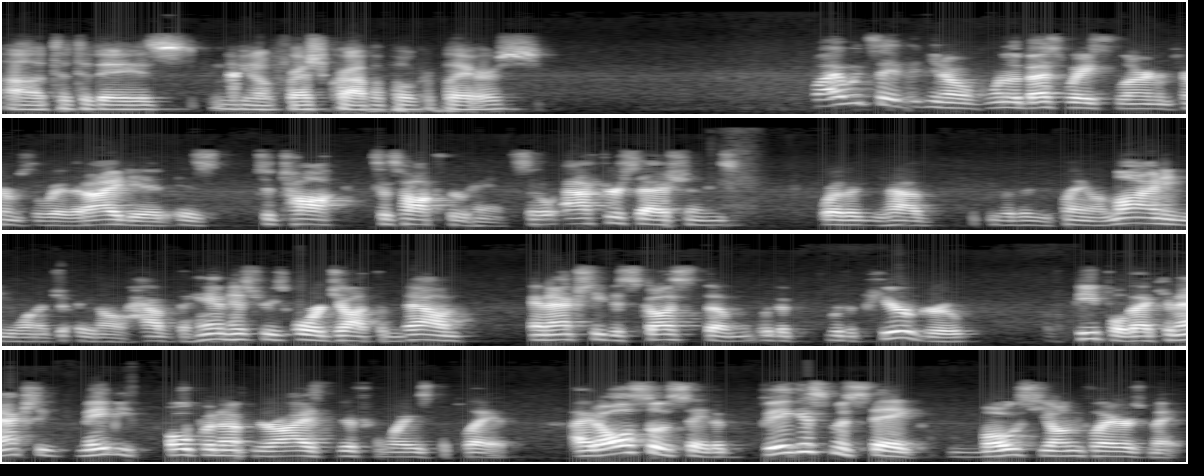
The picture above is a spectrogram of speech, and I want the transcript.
uh, to today's, you know, fresh crop of poker players? Well, I would say that you know one of the best ways to learn in terms of the way that I did is to talk to talk through hands. So after sessions, whether you have whether you're playing online and you want to you know have the hand histories or jot them down and actually discuss them with a with a peer group of people that can actually maybe open up your eyes to different ways to play it. I'd also say the biggest mistake most young players make,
